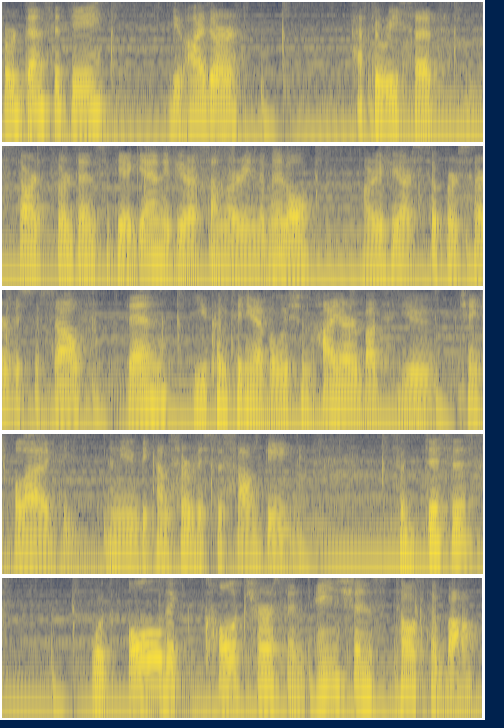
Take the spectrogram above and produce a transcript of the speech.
third density, you either have to reset, start third density again if you are somewhere in the middle, or if you are super service to self, then you continue evolution higher, but you change polarity and you become service to self-being. So this is what all the cultures and ancients talked about.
